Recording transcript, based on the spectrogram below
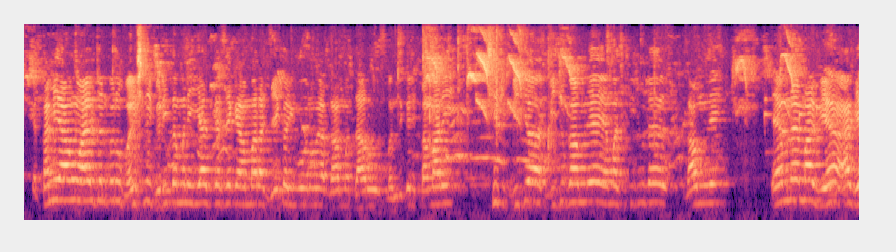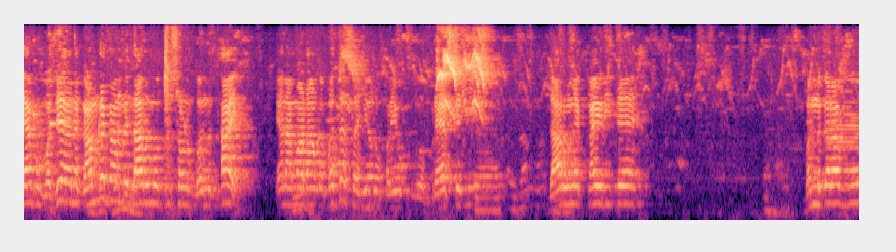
કે તમે આવું આયોજન કર્યું ભવિષ્યની પેઢી તમને યાદ કરશે કે અમારા જે કંઈ યુવાનો આ ગામમાં દારૂ બંધ કરી તમારી શીખ બીજા બીજું ગામ લે, એમાં બીજું લે, ગામ લે. એમને આ વ્યાપ વધે અને ગામડે ગામડે દારૂનું દૂષણ બંધ થાય. એના માટે આપણે બધા સહિયારો પ્રયોગ, પ્રયાસ કરીએ. દારૂને કઈ રીતે બંધ કરાવવું?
